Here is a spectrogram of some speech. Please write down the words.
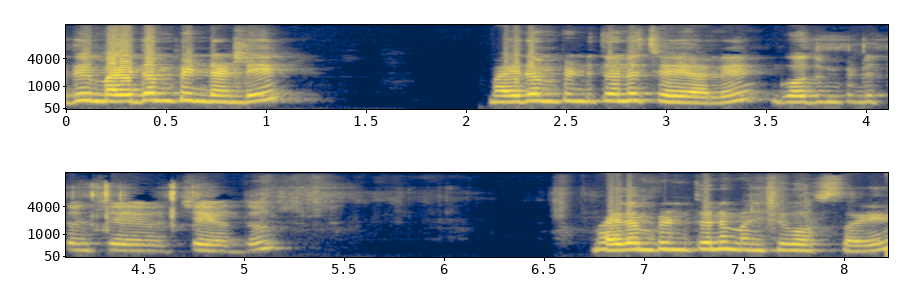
ఇది మైదం పిండి అండి. మైదం పిండితోనే చేయాలి. గోధుమ పిండితో చే చేయొద్దు. మైదం పిండితోనే మంచిగా వస్తాయి.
